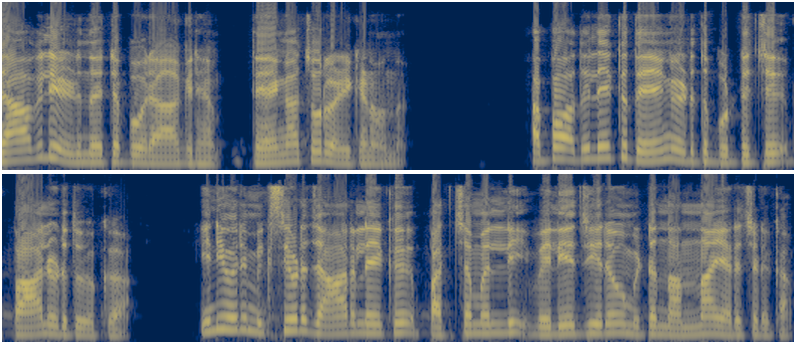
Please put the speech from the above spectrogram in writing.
രാവിലെ എഴുന്നേറ്റപ്പോൾ ഒരാഗ്രഹം തേങ്ങാച്ചോറ് കഴിക്കണമെന്ന്. അപ്പോൾ അതിലേക്ക് തേങ്ങ എടുത്ത് പൊട്ടിച്ച് പാലെടുത്ത് വെക്കുക. ഇനി ഒരു മിക്സിയുടെ ജാറിലേക്ക് പച്ചമല്ലി വലിയ ജീരകവും ഇട്ട് നന്നായി അരച്ചെടുക്കാം.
